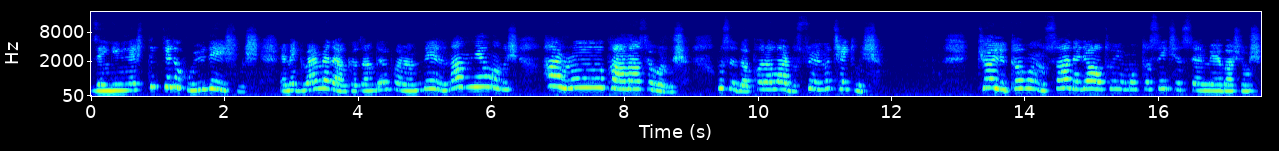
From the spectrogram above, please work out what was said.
Zenginleştikçe de huyu değişmiş. Emek vermeden kazandığı paranın değerini anlayamamış. Harru parmağı savurmuş. Bu sırada paralar da suyunu çekmiş. Köylü tavuğunu sadece altın yumurtası için sevmeye başlamış.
